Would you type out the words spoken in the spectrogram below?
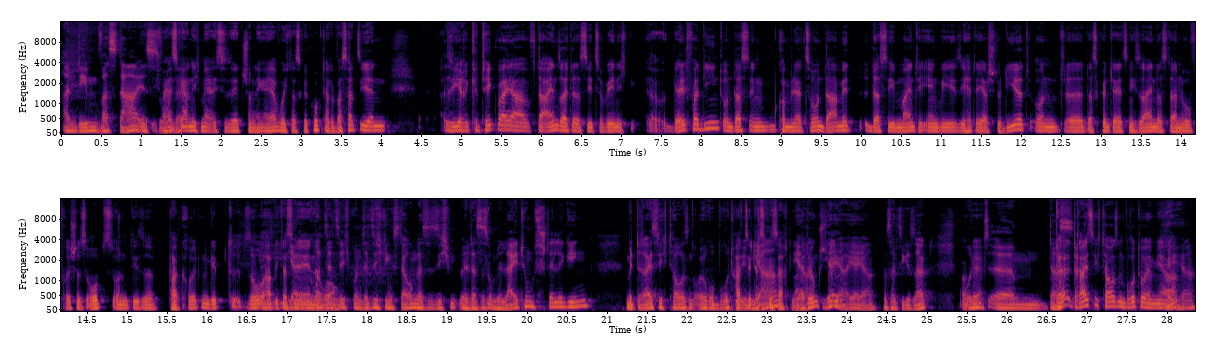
an dem, was da ist. Ich so, weiß ne? gar nicht mehr, es ist jetzt schon länger her, wo ich das geguckt hatte. Was hat sie denn? Also ihre Kritik war ja auf der einen Seite, dass sie zu wenig äh, Geld verdient und das in Kombination damit, dass sie meinte, irgendwie, sie hätte ja studiert und äh, das könnte ja jetzt nicht sein, dass da nur frisches Obst und diese paar Kröten gibt. So habe ich das ja, in Erinnerung. Grundsätzlich, grundsätzlich ging es darum, dass es sich, äh, dass es um eine Leitungsstelle ging mit 30.000 Euro brutto Hat im sie das Jahr. gesagt, Ja, Leitungsstelle? Ja, ja, ja, ja, das hat sie gesagt. Okay. Und ähm, das, 30.000 brutto im Jahr. ja,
